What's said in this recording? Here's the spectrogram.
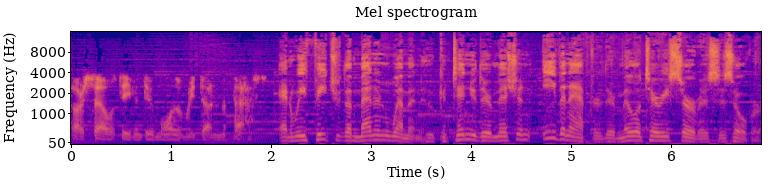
ourselves to even do more than we've done in the past. And we feature the men and women who continue their mission even after their military service is over.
